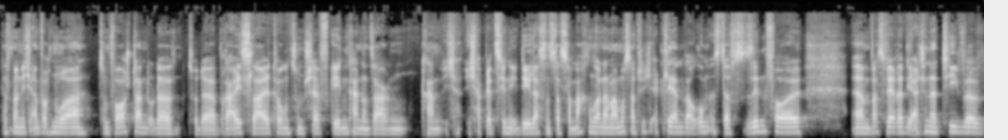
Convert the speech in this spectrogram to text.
dass man nicht einfach nur zum Vorstand oder zu der Preisleitung, zum Chef gehen kann und sagen kann, ich, ich habe jetzt hier eine Idee, lass uns das so machen, sondern man muss natürlich erklären, warum ist das sinnvoll, ähm, was wäre die Alternative,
